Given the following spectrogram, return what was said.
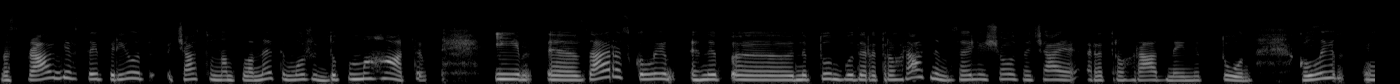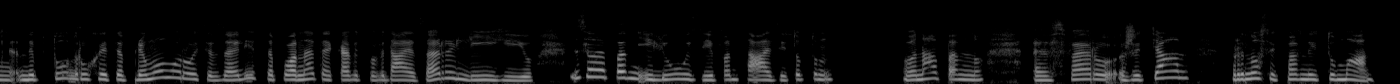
насправді в цей період часто нам планети можуть допомагати. І е, зараз, коли е, Нептун буде ретроградним, взагалі що означає ретроградний Нептун? Коли Нептун рухається в прямому русі, взагалі це планета, яка відповідає за релігію, за певні ілюзії, фантазії. Тобто вона в певну е, сферу життя приносить певний туман.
